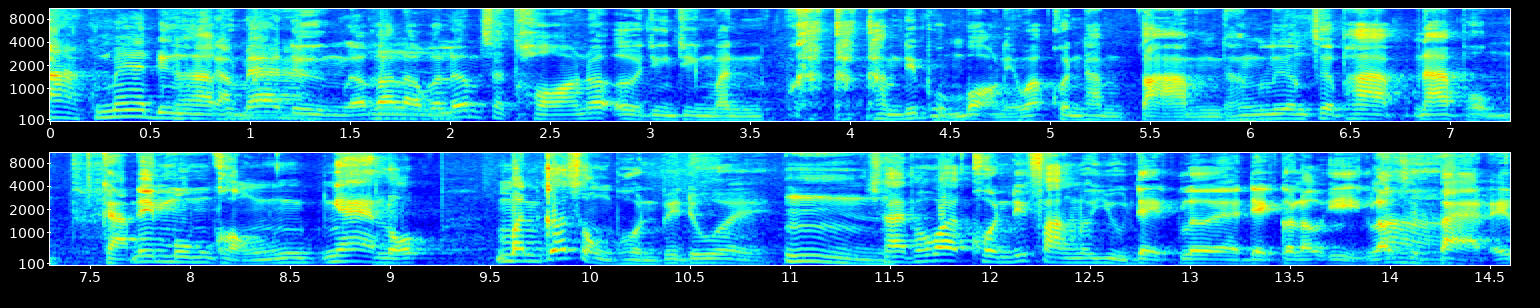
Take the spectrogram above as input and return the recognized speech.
อ่าคุณแม่ดึงอ่ากลับคุณแม่า ดึงแล้วก็เราก็เริ่มสะท้อนว่าเออจริง ๆ มันคคคำที่ผมบอกเนี่ยว่าคนทำตามทั้งเรื่องเสื้อผ้าหน้าผม ครับในมุมของแง่ลบ มันก็ส่งผลไปด้วยอืมใช่เพราะว่าคนที่ฟังเราอยู่เด็กเลยอะเด็กกว่าเราอีกเราอ่า สิบแปดไอ้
